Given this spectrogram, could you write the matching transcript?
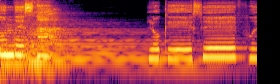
Es donde está lo que se fue.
